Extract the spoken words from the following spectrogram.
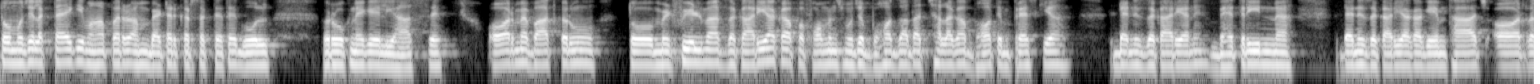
तो मुझे लगता है कि वहाँ पर हम बेटर कर सकते थे गोल रोकने के लिहाज से। और मैं बात करूँ तो मिडफील्ड में आज जकारिया का परफॉर्मेंस मुझे बहुत ज़्यादा अच्छा लगा, बहुत इंप्रेस किया। डेनिस जकारिया ने, बेहतरीन डेनिस जकारिया का गेम था आज। और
